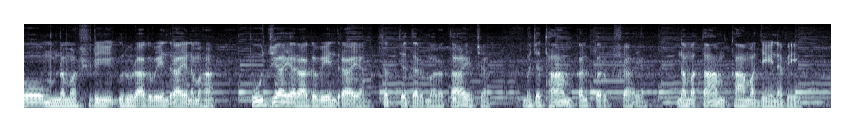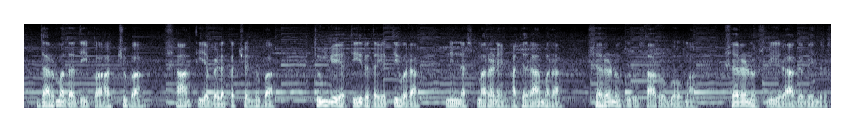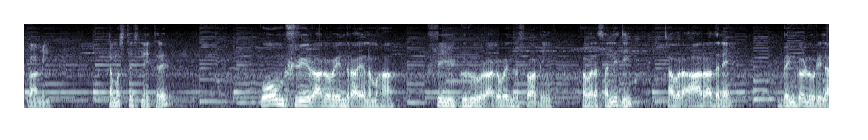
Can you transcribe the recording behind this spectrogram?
ಓಂ ನಮಃ ಶ್ರೀ ಗುರು ರಾಘವೇಂದ್ರಾಯ ನಮಃ. ಪೂಜ್ಯಾಯ ರಾಘವೇಂದ್ರಾಯ, ಸತ್ಯಧರ್ಮರತಾಯ ಚ, ಭಜತಾಂ ಕಲ್ಪವೃಕ್ಷಾಯ, ನಮತಾಂ ಕಾಮಧೇನವೇ. ಧರ್ಮದ ದೀಪ ಹಚ್ಚುಬ ಶಾಂತಿಯ ಬೆಳಕ ಚೆಲ್ಲುಬ ತುಂಗೆಯ ತೀರದ ಯತಿವರ ನಿನ್ನ ಸ್ಮರಣೆ ಅಜರಾಮರ, ಶರಣು ಗುರು ಸಾರ್ವಭೌಮ, ಶರಣು ಶ್ರೀ ರಾಘವೇಂದ್ರ ಸ್ವಾಮಿ. ನಮಸ್ತೆ ಸ್ನೇಹಿತರೆ ಓಂ ಶ್ರೀ ರಾಘವೇಂದ್ರಾಯ ನಮಃ. ಶ್ರೀ ಗುರು ರಾಘವೇಂದ್ರ ಸ್ವಾಮಿ ಅವರ ಸನ್ನಿಧಿ, ಅವರ ಆರಾಧನೆ, ಬೆಂಗಳೂರಿನ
